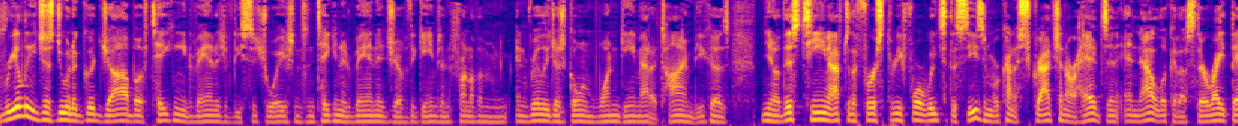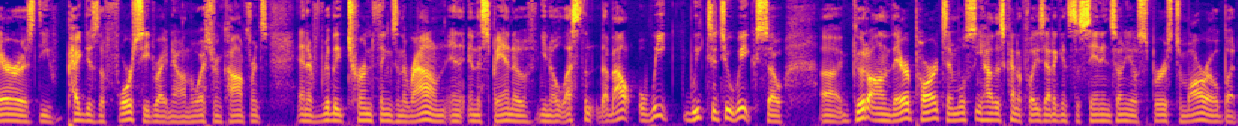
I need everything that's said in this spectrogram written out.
really, just doing a good job of taking advantage of these situations and taking advantage of the games in front of them, and, and really just going one game at a time. Because you know, this team after the first three, four weeks of the season, we're kind of scratching our heads, and, and now look at us. They're right there as the pegged as the four seed right now in the Western Conference, and have really turned things in the round in, in the span of you know less than about a week, week to two weeks. So uh, good on their parts, and we'll see how this kind of plays out against the San Antonio Spurs tomorrow. But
